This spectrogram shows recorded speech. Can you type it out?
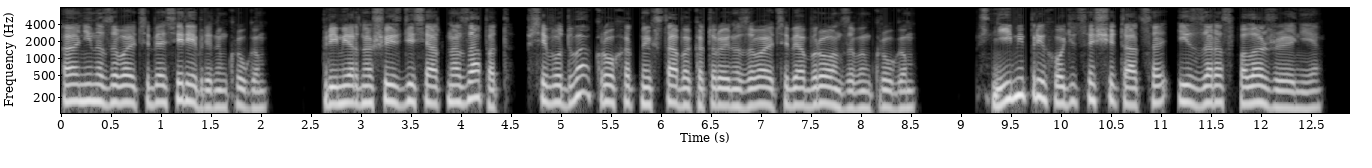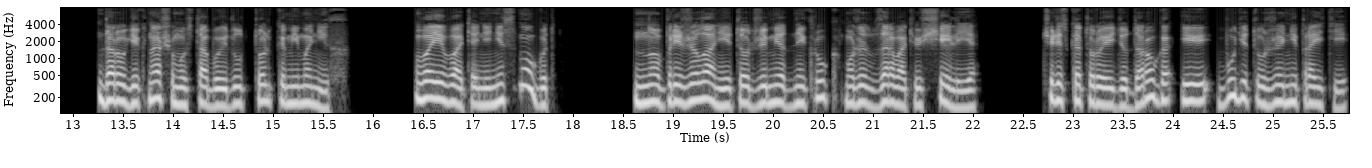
Они называют себя серебряным кругом. Примерно 60 на запад всего два крохотных стаба, которые называют себя бронзовым кругом. С ними приходится считаться из-за расположения. Дороги к нашему стабу идут только мимо них. Воевать они не смогут, но при желании тот же медный круг может взорвать ущелье, через которое идет дорога, и будет уже не пройти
